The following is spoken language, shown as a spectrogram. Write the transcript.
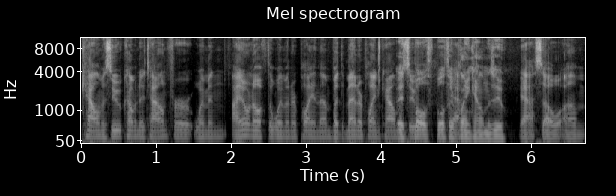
Kalamazoo coming to town for women. I don't know if the women are playing them, but the men are playing Kalamazoo. It's both. Both are Yeah. playing Kalamazoo. Yeah, so um,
